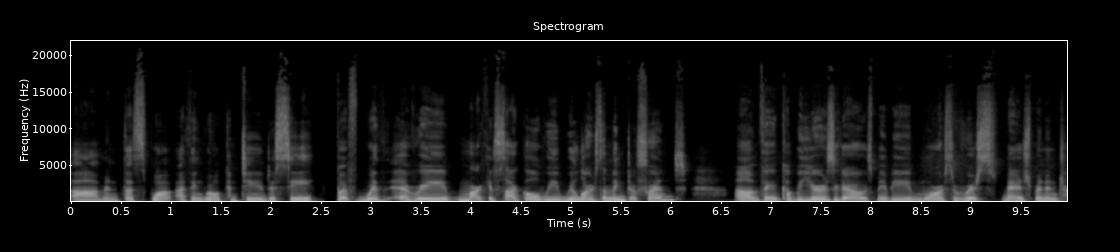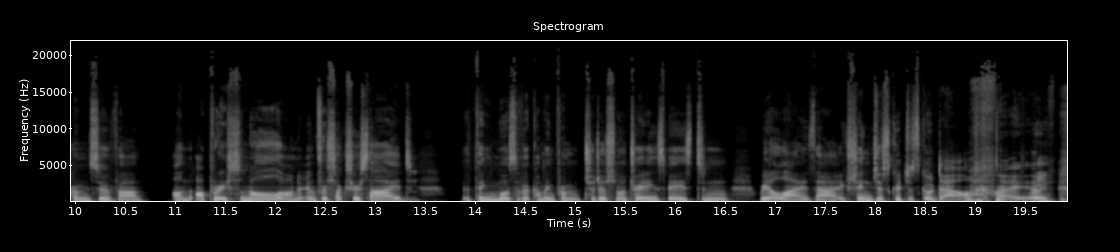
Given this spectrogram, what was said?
um, and that's what I think we'll continue to see. But with every market cycle, we, we learn something different. Um, I think a couple years ago, it was maybe more sort of risk management in terms of um, on the operational, on the infrastructure side. Mm-hmm. I think most of it coming from traditional trading space didn't realize that exchanges could just go down, right? right. And,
